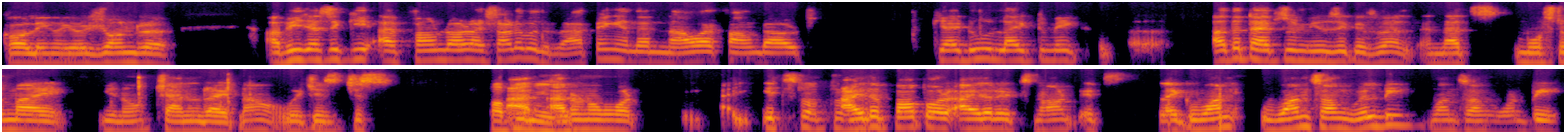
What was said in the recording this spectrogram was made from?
calling or your genre अभी जैसे कि I found out I started with rapping and then now I found out कि I do like to make uh, other types of music as well and that's most of my you know channel right now which is just Popular I, music. I don't know what it's so- either pop or either it's not it's like one one song will be one song won't be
